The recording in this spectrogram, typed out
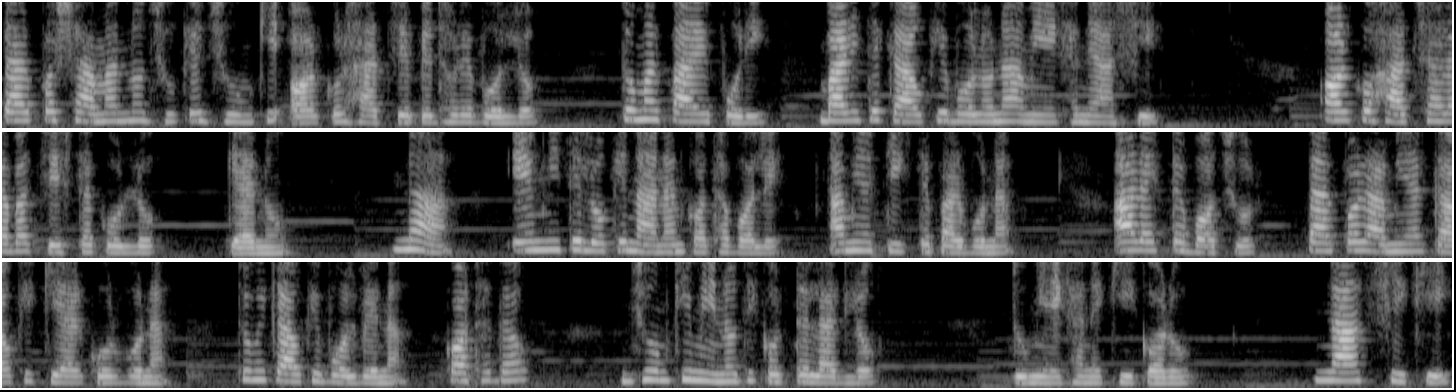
তারপর সামান্য ঝুঁকে ঝুমকি অর্কর হাত চেপে ধরে বলল, তোমার পায়ে পড়ি, বাড়িতে কাউকে বলো না আমি এখানে আসি। অর্ক হাত ছাড়াবার চেষ্টা করল, কেন? না, এমনিতে লোকে নানান কথা বলে, আমি আর টিকতে পারব না। আর একটা বছর। তারপর আমি আর কাউকে কেয়ার করব না। তুমি কাউকে বলবে না। কথা দাও। ঝুমকি মিনতি করতে লাগল। তুমি এখানে কি করো? নাচ শিখি।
